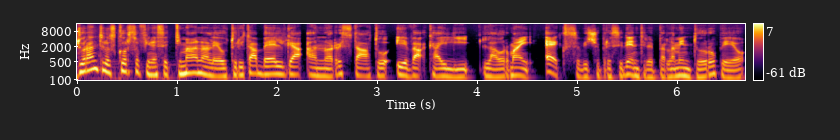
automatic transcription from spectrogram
Durante lo scorso fine settimana le autorità belga hanno arrestato Eva Kaili, la ormai ex vicepresidente del Parlamento europeo,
